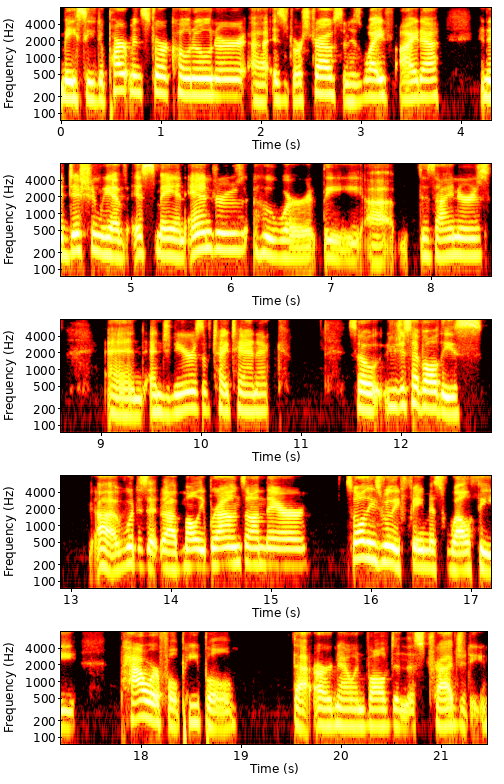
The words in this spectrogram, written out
Macy department store co-owner uh, Isidor Straus and his wife Ida. In addition, we have Ismay and Andrews, who were the uh, designers and engineers of Titanic. So you just have all these. Uh, what is it? Uh, Molly Brown's on there. So all these really famous, wealthy, powerful people that are now involved in this tragedy.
